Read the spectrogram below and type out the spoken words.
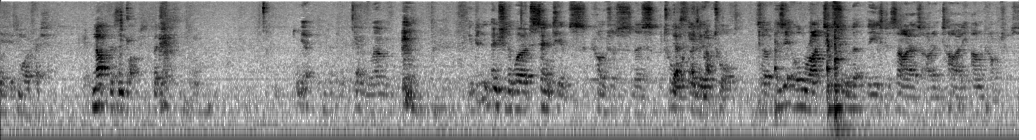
it is more efficient. Not the simple options, but yeah. You, um, you didn't mention the word sentience, consciousness at all yes, in your talk. So is it all right to assume that these desires are entirely unconscious?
